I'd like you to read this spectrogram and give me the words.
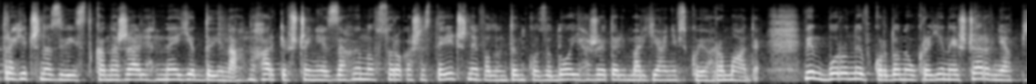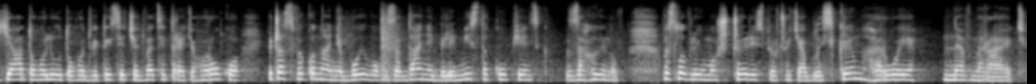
Трагічна звістка, на жаль, не єдина. На Харківщині загинув 46-річний Валентин Козодой, житель Мар'янівської громади. Він боронив кордони України із червня 5 лютого 2023 року. Під час виконання бойового завдання біля міста Куп'янськ загинув. Висловлюємо щирі співчуття близьким. Герої не вмирають.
